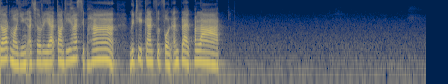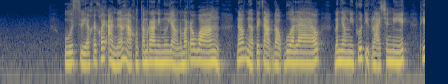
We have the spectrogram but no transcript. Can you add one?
ยอดหมอหญิงอัจฉริยะตอนที่ 55 วิธีการฝึกฝนอันแปลกประหลาด อูเสียค่อยๆ อ่านเนื้อหาของตำราในมืออย่างระมัดระวัง นอกเหนือไปจากดอกบัวแล้ว มันยังมีพืชอีกหลายชนิด ที่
